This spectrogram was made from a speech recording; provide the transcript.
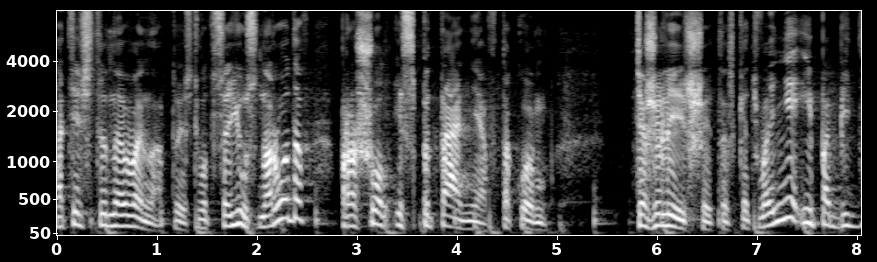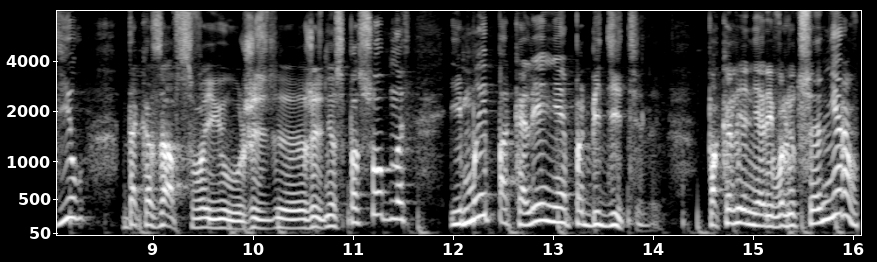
Отечественная война. То есть вот Союз народов прошел испытания в таком тяжелейшей, так сказать, войне и победил, доказав свою э, жизнеспособность. И мы поколение победителей. Поколение революционеров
